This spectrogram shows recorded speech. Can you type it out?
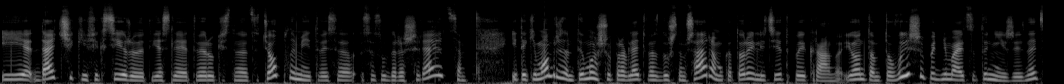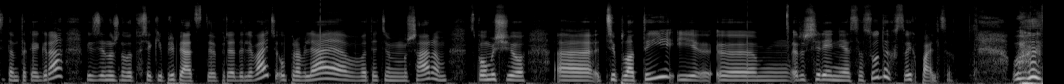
И датчики фиксируют, если твои руки становятся теплыми, и твои сосуды расширяются. И таким образом ты можешь управлять воздушным шаром, который летит по экрану. И он там то выше поднимается, то ниже. И знаете, там такая игра, где нужно вот всякие препятствия преодолевать, управляя вот этим шаром с помощью э, теплоты и э, расширения сосудов в своих пальцах. Вот.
